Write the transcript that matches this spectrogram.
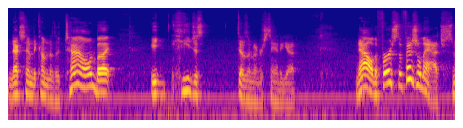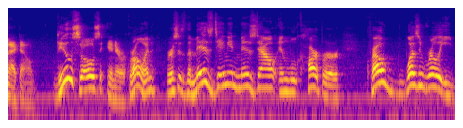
next time they come to the town, but he he just doesn't understand it yet. Now, the first official match, SmackDown. The Usos and Eric Rowan versus The Miz, Damien Mizdow, and Luke Harper. Crowd wasn't really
